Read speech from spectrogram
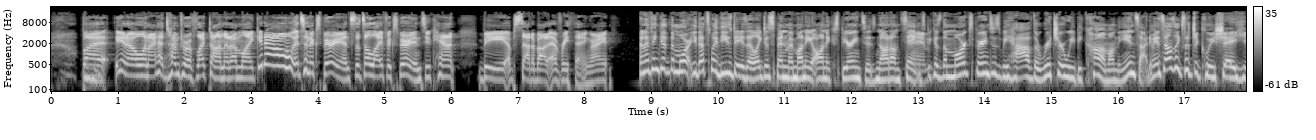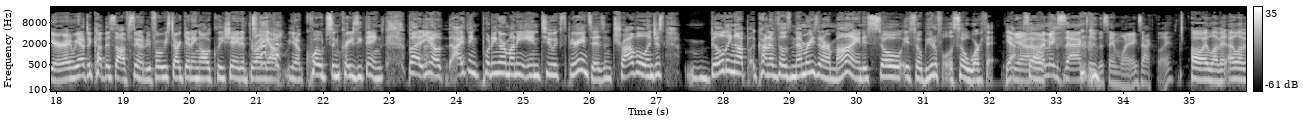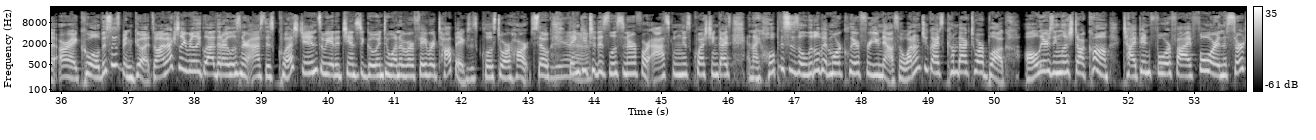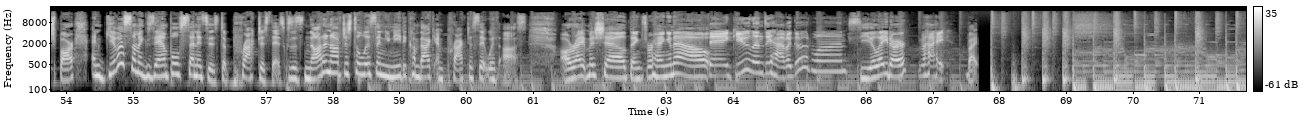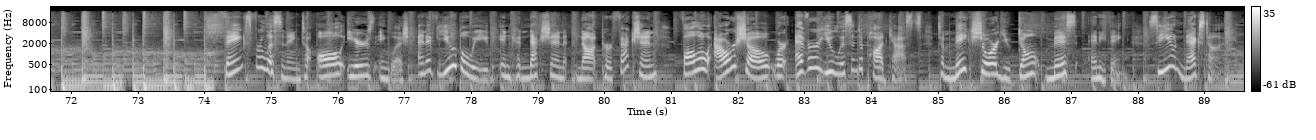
But, mm-hmm. you know, when I had time to reflect on it, I'm like, you know, it's an experience. It's a life experience. You can't be upset about everything, right? And I think that the more, that's why these days I like to spend my money on experiences, not on things, Same. because the more experiences we have, the richer we become on the inside. I mean, it sounds like such a cliche here and we have to cut this off soon before we start getting all cliched and throwing out, you know, quotes and crazy things. But, you know, I think putting our money into experiences and travel and just building up kind of those memories in our mind is so, is so beautiful. It's so worth it. Yeah. so I'm exactly the same way. Exactly. Oh, I love it. I love it. All right, cool. This has been good. So I'm actually really glad that our listener asked this question. So we had a chance to go into one of our favorite topics. It's close to our heart. So Yeah. thank you to this listener for asking this question, guys. And I hope this is a little bit more clear for you now. So why don't you guys come back to our blog, allearsenglish.com, type in 454 in the search bar and give us some example sentences to practice this because it's not enough just to listen. You need to come back and practice it with us. All right, Michelle, thanks for hanging out. Thank you, Lindsay. Have a good one. See you later. Bye. Bye. Thanks for listening to All Ears English. And if you believe in connection, not perfection, follow our show wherever you listen to podcasts to make sure you don't miss anything. See you next time.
